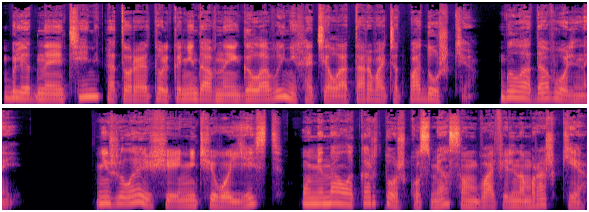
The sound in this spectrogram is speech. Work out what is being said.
Бледная тень, которая только недавно и головы не хотела оторвать от подушки, была довольной. Не желающая ничего есть, уминала картошку с мясом в вафельном рожке.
